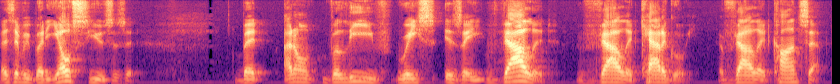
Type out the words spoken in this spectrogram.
as everybody else uses it. But I don't believe race is a valid, valid category, a valid concept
